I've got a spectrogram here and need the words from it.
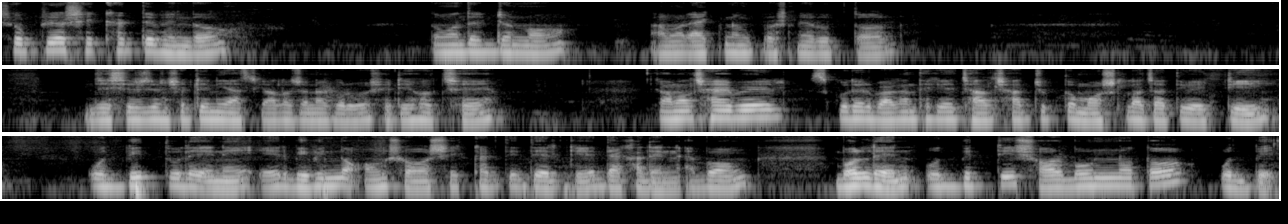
সুপ্রিয় শিক্ষার্থীবৃন্দ, তোমাদের জন্য আমার এক নং প্রশ্নের উত্তর। যে সৃজনশীলটি নিয়ে আজকে আলোচনা করব সেটি হচ্ছে, কামাল সাহেবের স্কুলের বাগান থেকে ঝাল স্বাদযুক্ত মশলা জাতীয় একটি উদ্ভিদ তুলে এনে এর বিভিন্ন অংশ শিক্ষার্থীদেরকে দেখালেন এবং বললেন, উদ্ভিদটি সর্বোন্নত উদ্ভিদ।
